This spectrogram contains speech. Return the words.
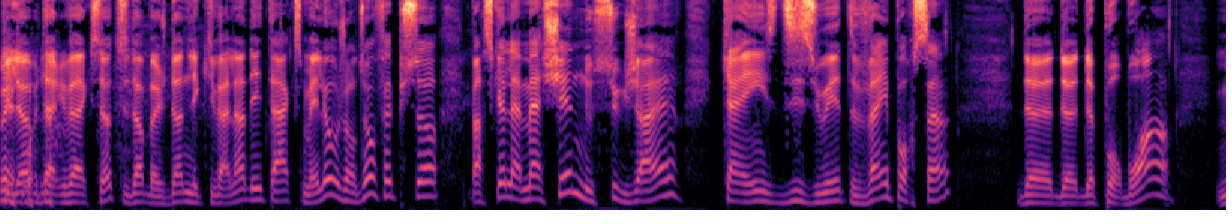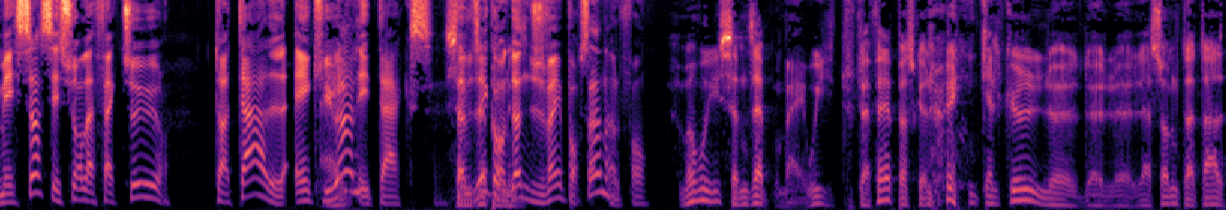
Puis là, tu arrivé avec ça, tu dis, ah, ben, je donne l'équivalent des taxes. Mais là, aujourd'hui, on fait plus ça parce que la machine nous suggère 15, 18, 20 de, de, de pourboire. Mais ça, c'est sur la facture totale, incluant Hey, les taxes. Ça, ça veut dire qu'on donne du 20% dans le fond. Ben oui, ça me ben oui, tout à fait, parce que là, il calcule le- le- la somme totale.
